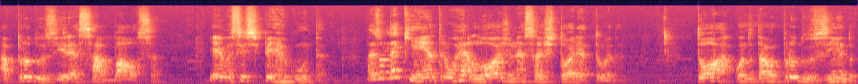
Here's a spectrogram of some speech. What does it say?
a produzir essa balsa. E aí você se pergunta, mas onde é que entra o relógio nessa história toda? Thor, quando estava produzindo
